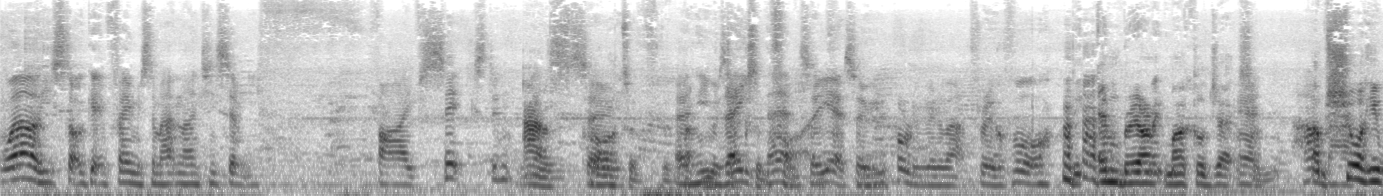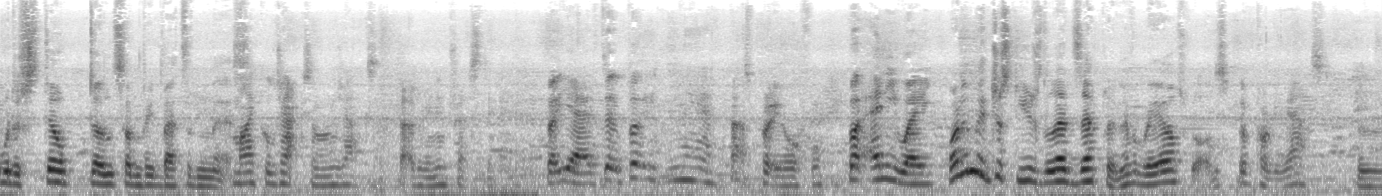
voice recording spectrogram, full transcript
Well, he started getting famous about 1975, six, didn't he? As part of the and he was Jackson eight then. five. So yeah, so he'd probably been about three or four. the embryonic Michael Jackson. Yeah. I'm bad? sure he would have still done something better than this. Michael Jackson on Jackson. That would have been interesting. But yeah, but yeah, that's pretty awful. But anyway, Why didn't they just use Led Zeppelin? Everybody else was. they'll probably ask. Mm.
